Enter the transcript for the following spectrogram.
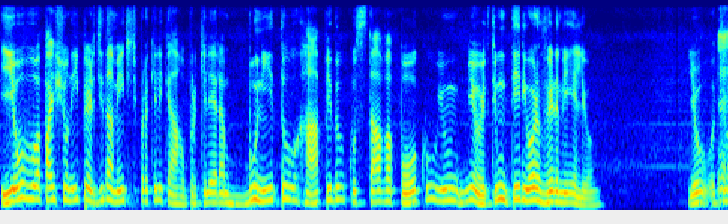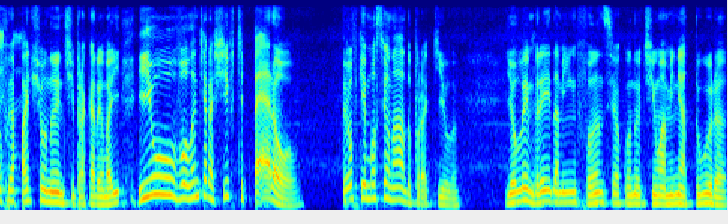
e eu apaixonei perdidamente por aquele carro, porque ele era bonito, rápido, custava pouco e um, meu, ele tinha um interior vermelho. E eu, aquilo é. foi apaixonante pra caramba. E, e o volante era shift pedal. Então eu fiquei emocionado por aquilo. E eu lembrei da minha infância quando eu tinha uma miniatura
